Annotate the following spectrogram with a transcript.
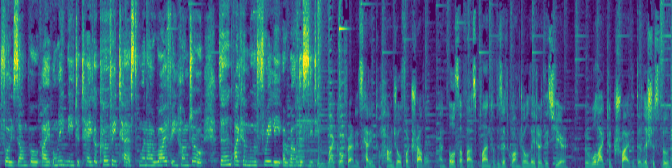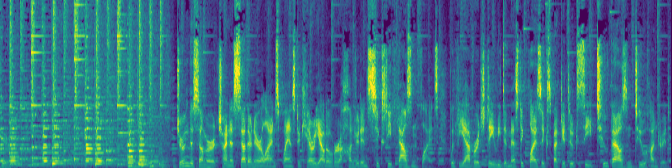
For example, I only need to take a COVID test when I arrive in Hangzhou, then I can move freely around the city. My girlfriend is heading to Hangzhou for travel, and both of us plan to visit Guangzhou later this year. We would like to try the delicious food here. During the summer, China's Southern Airlines plans to carry out over 160,000 flights, with the average daily domestic flights expected to exceed 2,200.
